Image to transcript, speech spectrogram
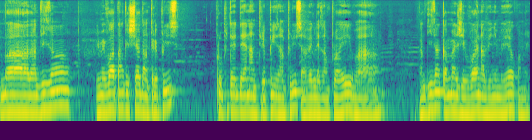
Bah, dans 10 ans, je me vois en tant que chef d'entreprise, propriétaire d'une entreprise en plus avec les employés. Bah, en 10 ans, quand même, je vois un avenir meilleur. Quand même.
